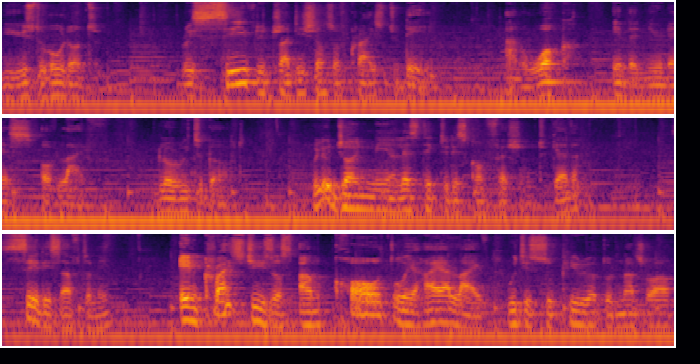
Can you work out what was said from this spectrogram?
you used to hold on to. Receive the traditions of Christ today and walk in the newness of life. Glory to God. Will you join me and let's take to this confession together? Say this after me. In Christ Jesus, I'm called to a higher life which is superior to natural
